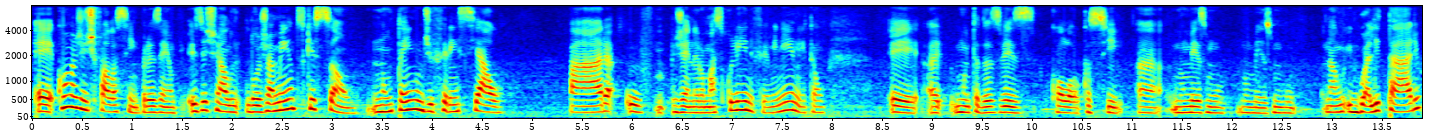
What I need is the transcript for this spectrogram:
É, como a gente fala assim, por exemplo, existem alojamentos que são, não tem um diferencial para o gênero masculino e feminino, então é, muitas das vezes coloca-se ah, no mesmo, no mesmo não, igualitário.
